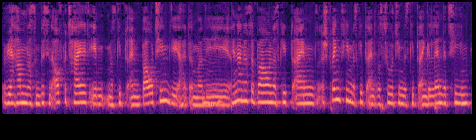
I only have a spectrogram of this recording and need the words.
Wir haben das ein bisschen aufgeteilt. Eben, es gibt ein Bauteam, die halt immer die Hindernisse bauen. Es gibt ein Springteam, es gibt ein Dressurteam, es gibt ein Geländeteam.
